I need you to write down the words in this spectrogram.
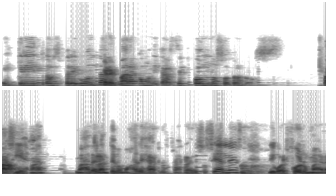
escritos, preguntas para comunicarse con nosotros dos. Así es, más, más, adelante vamos a dejar nuestras redes sociales. De igual forma,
